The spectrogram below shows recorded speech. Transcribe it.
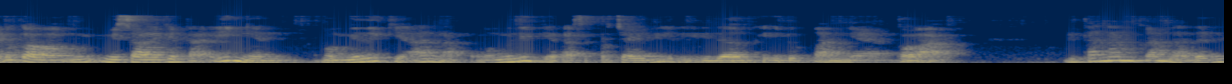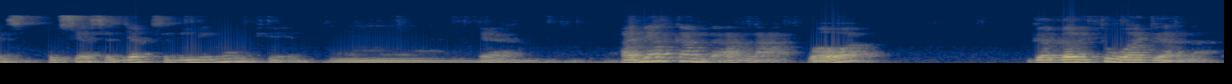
itu kalau misalnya kita ingin memiliki anak, memiliki rasa percaya diri di dalam kehidupannya kelak, ditanamkanlah dari usia sejak sedini mungkin. Hmm. Ya, ajarkan ke anak bahwa gagal itu wajar nak.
